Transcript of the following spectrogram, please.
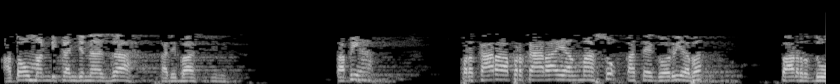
atau mandikan jenazah tadi bahas di sini. Tapi perkara-perkara yang masuk kategori apa? Fardu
